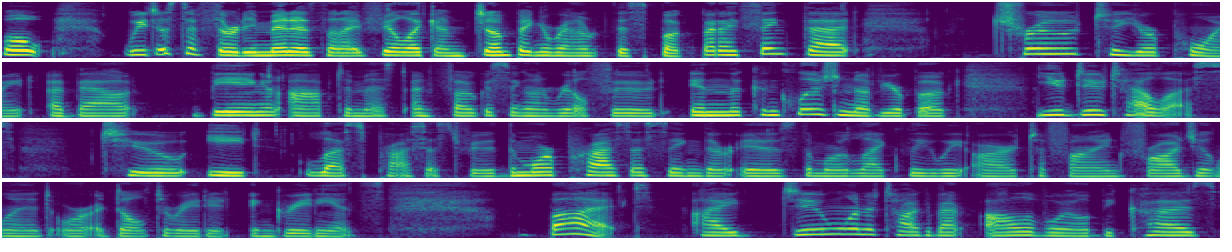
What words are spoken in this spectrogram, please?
Well, we just have 30 minutes and I feel like I'm jumping around with this book, but I think that true to your point about being an optimist and focusing on real food, in the conclusion of your book, you do tell us to eat less processed food. The more processing there is, the more likely we are to find fraudulent or adulterated ingredients. But I do want to talk about olive oil because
